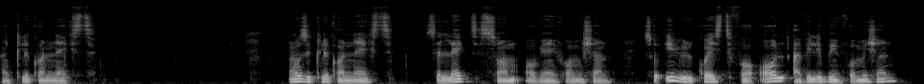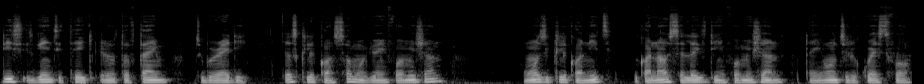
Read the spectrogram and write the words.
and click on next. Once you click on next, select some of your information. So if you request for all available information, this is going to take a lot of time to be ready just click on some of your information. Once you click on it you can now select the information that you want to request for.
